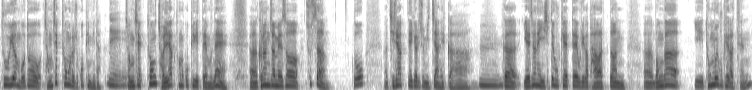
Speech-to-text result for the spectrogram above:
두 의원 모두 정책통으로 좀 꼽힙니다. 네. 정책통, 전략통으로 꼽히기 때문에 어, 그런 점에서 수싸움 또 어, 지략 대결이 좀 있지 않을까. 음. 그러니까 예전에 20대 국회 때 우리가 봐왔던 어, 뭔가 이 동물 국회 같은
